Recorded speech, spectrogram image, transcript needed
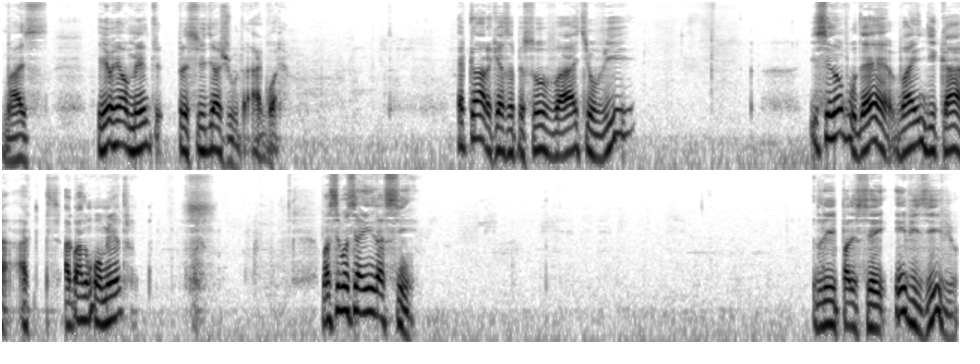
mas eu realmente preciso de ajuda agora. É claro que essa pessoa vai te ouvir e se não puder, vai indicar, aguarda um momento, mas se você ainda assim lhe parecer invisível,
